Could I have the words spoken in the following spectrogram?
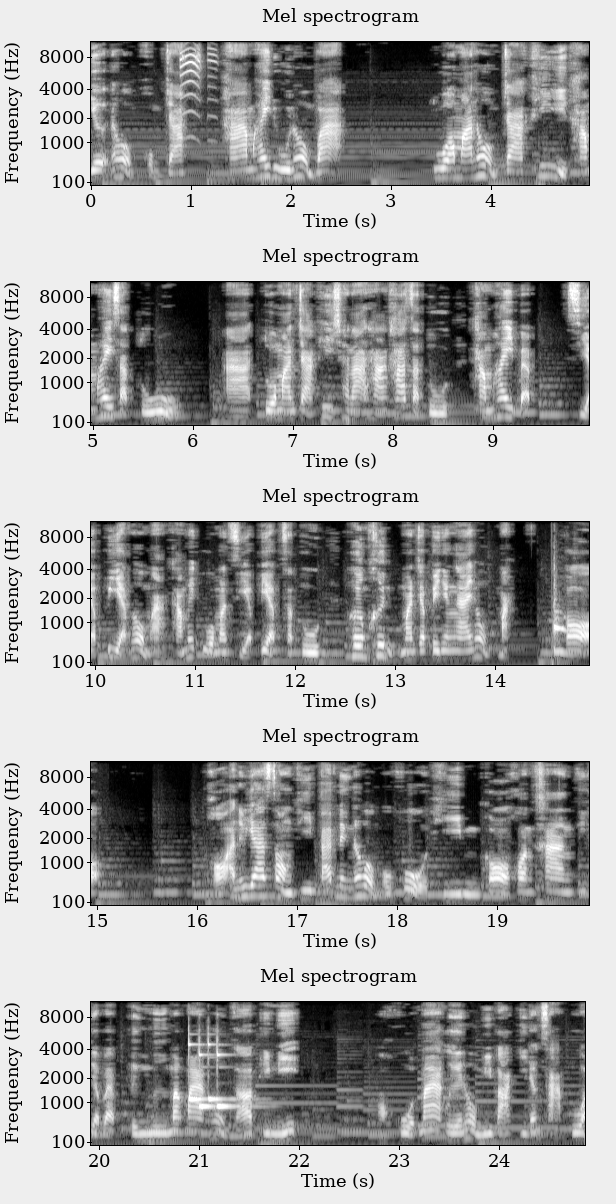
เยอะๆนะผมผมจะพามาให้ดูนะผมว่า ตัวมันนะผมจากที่ทำให้ศัตรูอ่าตัวมันจากที่ชนะทางท่าศัตรูทำให้แบบเสียเปรียบนะผมอะทำให้ตัวมันเสียเปรียบศัตรูเพิ่มขึ้นมันจะเป็นยังไงนะผมมาก็ ขออนุญาตส่องทีมแป๊บหนึ่งนะผมโอ้โหทีมก็ค่อนข้างที่จะแบบตึงมือมากๆนะผมสำหรับทีมนี้อ๋อโหดมากเลยนะผมมีบาร์กีทั้งสามตัว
